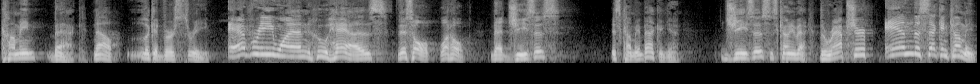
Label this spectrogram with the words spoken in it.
coming back. Now, look at verse 3. Everyone who has this hope, what hope? That Jesus is coming back again. Jesus is coming back. The rapture and the second coming.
